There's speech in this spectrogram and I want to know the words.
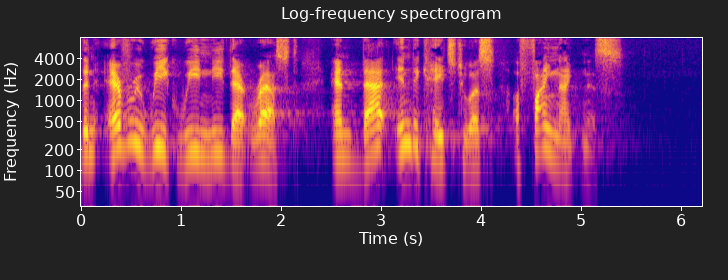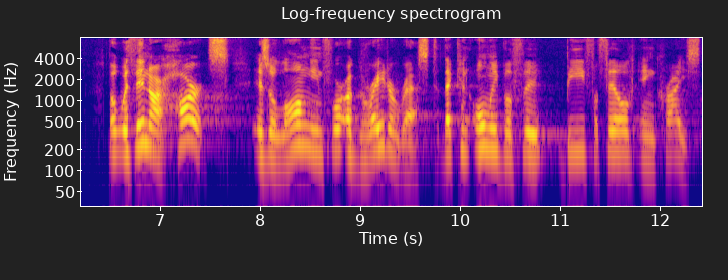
then every week we need that rest. And that indicates to us a finiteness. But within our hearts is a longing for a greater rest that can only be fulfilled in Christ.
